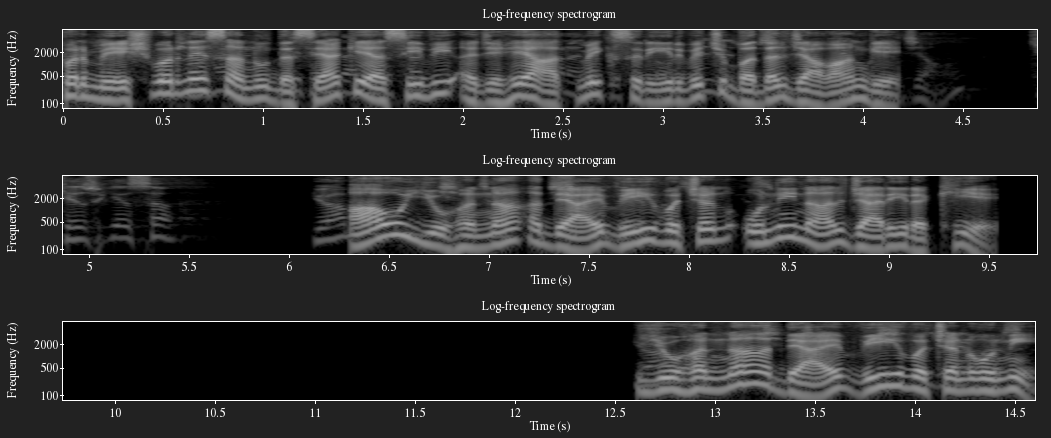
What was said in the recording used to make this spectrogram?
ਪਰਮੇਸ਼ਵਰ ਨੇ ਸਾਨੂੰ ਦੱਸਿਆ ਕਿ ਅਸੀਂ ਵੀ ਅਜਿਹੇ ਆਤਮਿਕ ਸਰੀਰ ਵਿੱਚ ਬਦਲ ਜਾਵਾਂਗੇ। ਆਓ ਯੋਹੰਨਾ ਅਧਿਆਇ 20 ਵਚਨ 19 ਨਾਲ ਜਾਰੀ ਰੱਖੀਏ। ਯੋਹੰਨਾ ਅਧਿਆਇ 20 ਵਚਨ 19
